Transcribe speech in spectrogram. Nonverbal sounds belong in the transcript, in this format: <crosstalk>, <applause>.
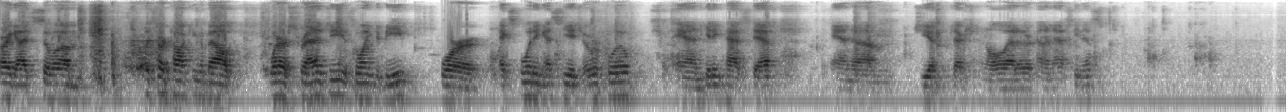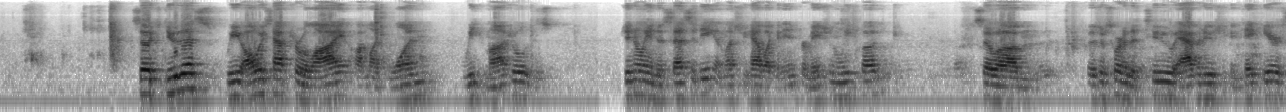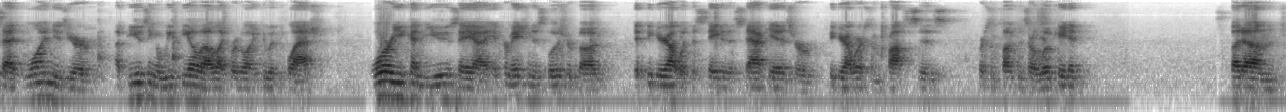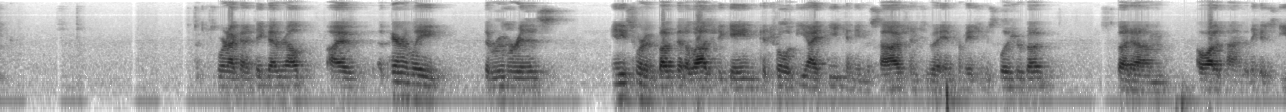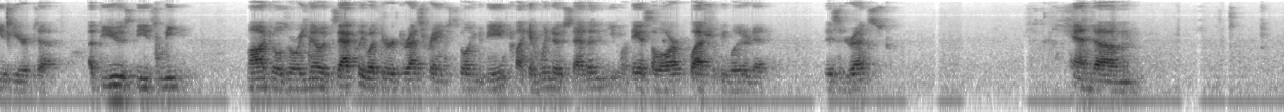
All right, guys. So um, let's start talking about what our strategy is going to be for exploiting SCH overflow and getting past def and um, GS protection and all that other kind of nastiness. So to do this, we always have to rely on like one weak module. is generally a necessity unless you have like an information leak bug. So um, those are sort of the two avenues you can take here. Is that one is you're abusing a weak DLL like we're going to with Flash, or you can use a uh, information disclosure bug to figure out what the state of the stack is or figure out where some processes, where some functions are located. But um, we're not going to take that route. I've apparently the rumor is any sort of bug that allows you to gain control of EIP can be massaged into an information disclosure bug. But um, a lot of times I think it's just easier to abuse these weak modules where we know exactly what their address range is going to be. Like in Windows 7, even with ASLR, Flash will be loaded at this address. And um,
